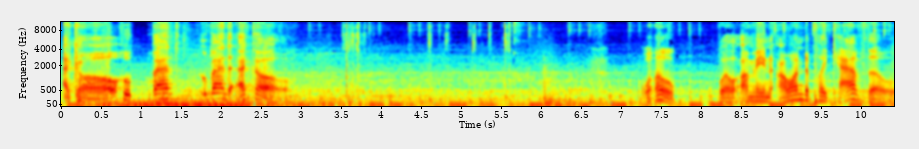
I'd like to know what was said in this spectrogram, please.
Echo? Who banned who banned Echo? Whoa. Well, I mean, I wanted to play Cav though.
